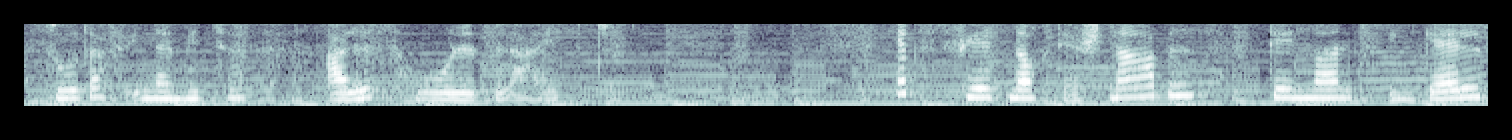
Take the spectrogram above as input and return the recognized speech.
so dass in der Mitte alles hohl bleibt. Jetzt fehlt noch der Schnabel, den man in Gelb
